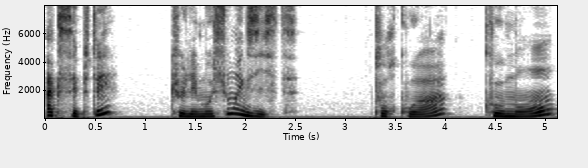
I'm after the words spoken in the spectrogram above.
accepter que l'émotion existe. Pourquoi? Comment?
